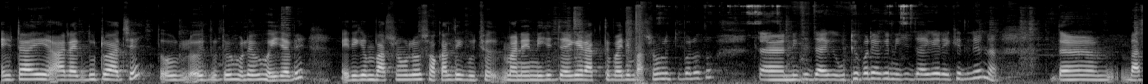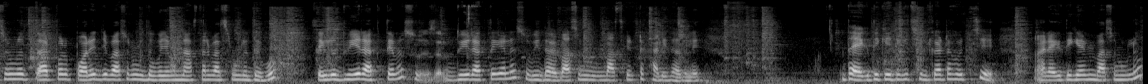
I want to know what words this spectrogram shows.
এটাই আর এক দুটো আছে, তো ওই- দুটো হলে হয়ে যাবে। এদিকে আমি বাসনগুলো সকাল থেকে গুছো মানে নিজের জায়গায় রাখতে পারিনি। বাসনগুলো কী বলো তো তা নিজের জায়গায়, উঠে পরে আগে নিজের জায়গায় রেখে দিলে না, তা বাসনগুলো তারপর পরে যে বাসনগুলো দেবো, যেমন নাস্তার বাসনগুলো দেবো, সেগুলো ধুয়ে রাখতে আমার ধুয়ে রাখতে গেলে সুবিধা হয়, বাসন, বাস্কেটটা খালি থাকলে। তা একদিকে এদিকে ছিলকাটা হচ্ছে, আর একদিকে আমি বাসনগুলো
